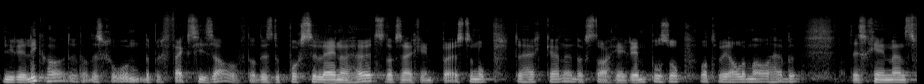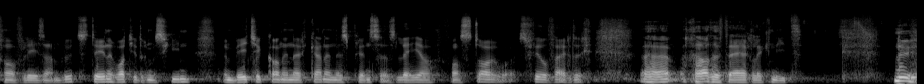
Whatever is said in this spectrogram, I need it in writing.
Die reliekhouder, dat is gewoon de perfectie zelf. Dat is de porseleinen huid, daar zijn geen puisten op te herkennen, daar staan geen rimpels op, wat wij allemaal hebben. Dat is geen mens van vlees en bloed. Het enige wat je er misschien een beetje kan in herkennen is prinses Leia van Star Wars. Veel verder uh, gaat het eigenlijk niet. Nu,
